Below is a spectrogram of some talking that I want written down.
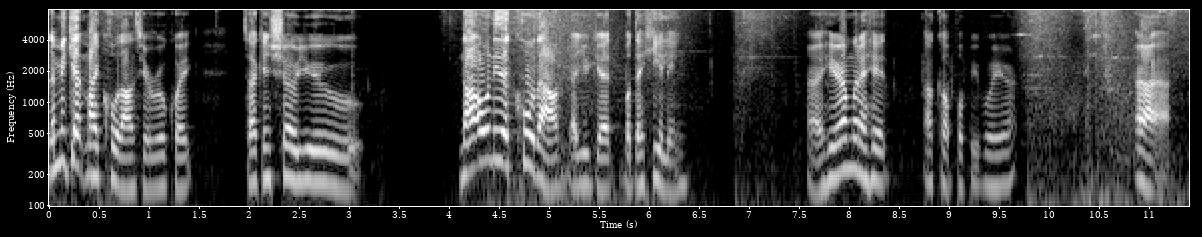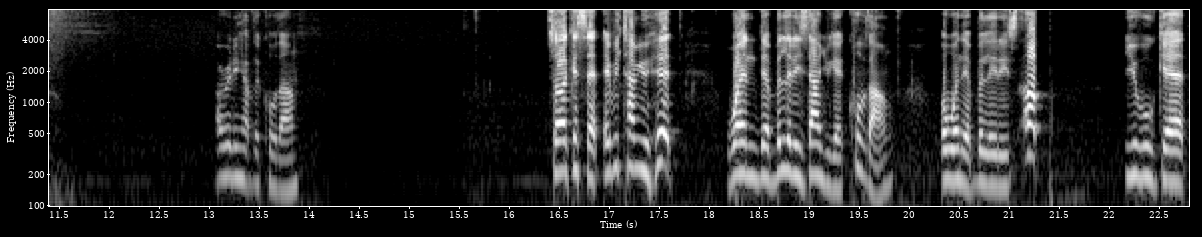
Let me get my cooldowns here real quick so I can show you not only the cooldown that you get but the healing. Alright, here I'm gonna hit a couple people here. Alright. I already have the cooldown. So like I said, every time you hit, when the ability is down, you get cooldown. But when the ability is up, you will get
